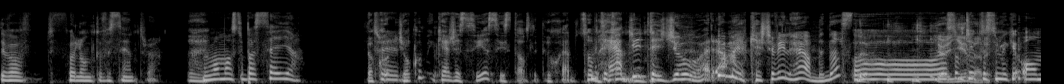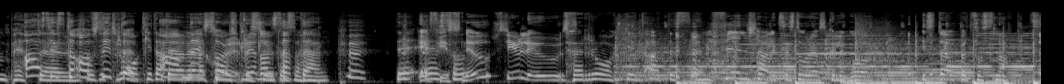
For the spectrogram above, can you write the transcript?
det var för långt och för sent tror jag. Nej. Men man måste bara säga. Jag, kom, jag- kommer kanske se sista avsnittet själv. Som Men det kan hämnd. du ju inte göra. Ja, men jag kanske vill hämnas nu. Åh, jag som tyckte det. så mycket om Petter. Ah, sista var så avsnittet. tråkigt att ah, nej, sorry, redan sluta så här. det. Är If you så snooze you lose. tråkigt att en fin kärlekshistoria skulle gå i stöpet så snabbt.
